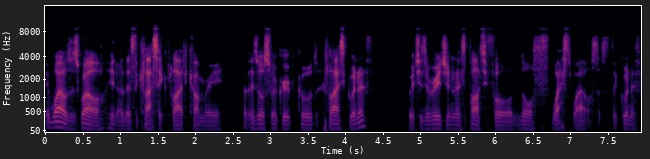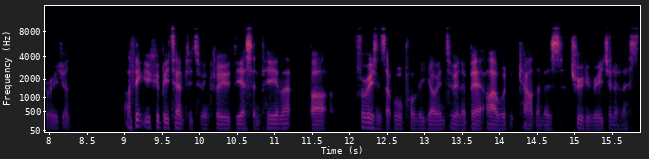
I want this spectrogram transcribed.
In Wales as well, you know, there's the classic Plaid Cymru, but there's also a group called Llais Gwynedd, which is a regionalist party for North West Wales. That's the Gwynedd region. I think you could be tempted to include the SNP in that, but for reasons that we'll probably go into in a bit, I wouldn't count them as truly regionalist.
